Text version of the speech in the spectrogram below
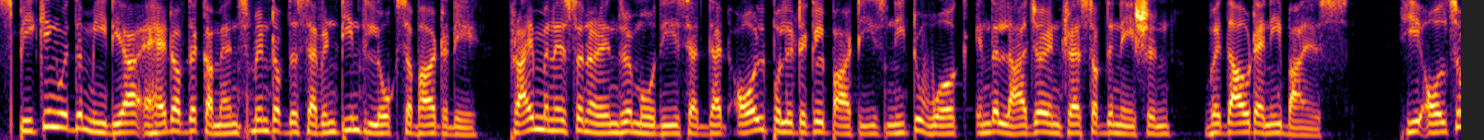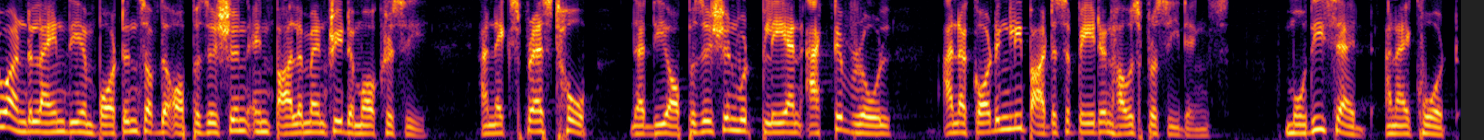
Speaking with the media ahead of the commencement of the 17th Lok Sabha today, Prime Minister Narendra Modi said that all political parties need to work in the larger interest of the nation without any bias. He also underlined the importance of the opposition in parliamentary democracy and expressed hope that the opposition would play an active role and accordingly participate in House proceedings. Modi said, and I quote,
